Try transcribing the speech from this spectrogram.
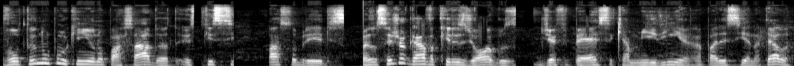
Voltando um pouquinho no passado, eu esqueci falar sobre eles. Mas você jogava aqueles jogos de FPS que a mirinha aparecia na tela?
